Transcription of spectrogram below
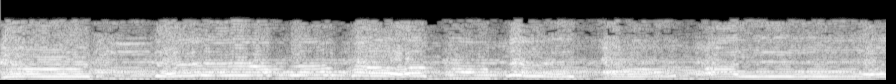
جوڑی بابو بھائی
